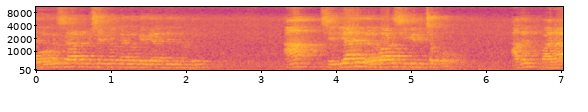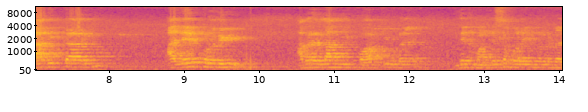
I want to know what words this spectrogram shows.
കോൺഗ്രസ്സുകാരുടെ വിഷയങ്ങൾ ഞങ്ങൾ കൈകാര്യം ചെയ്തിട്ടുണ്ട്. ആ ശരിയായ നിലപാട് സ്വീകരിച്ചപ്പോൾ അതിൽ പരാതിക്കാരും അതേ പ്രതികൾ അവരെല്ലാം ഈ പാർട്ടിയുടെ ഇതിന് മധ്യസ്ഥം പറയുന്നവരുടെ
